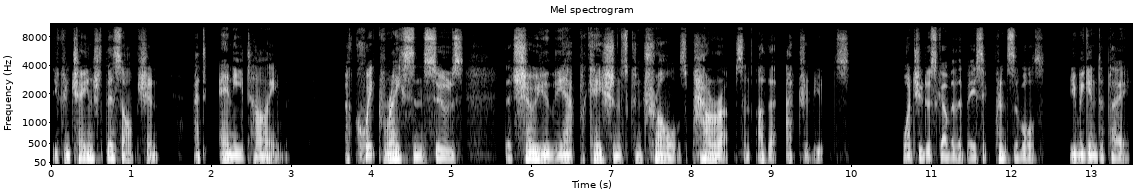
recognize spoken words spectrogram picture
You can change this option at any time. A quick race ensues that show you the application's controls, power-ups, and other attributes. Once you discover the basic principles, you begin to play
